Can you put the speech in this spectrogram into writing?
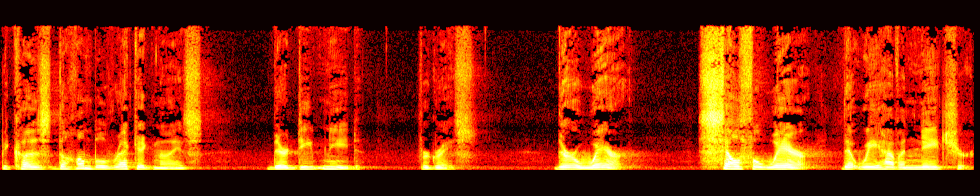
because the humble recognize their deep need for grace. They're aware, self aware, that we have a nature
